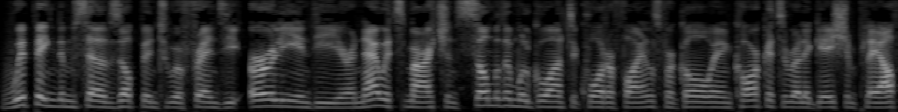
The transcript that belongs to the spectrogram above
whipping themselves up into a frenzy early in the year. And now it's March, and some of them will go on to quarterfinals. For Galway and Cork, it's a relegation playoff.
